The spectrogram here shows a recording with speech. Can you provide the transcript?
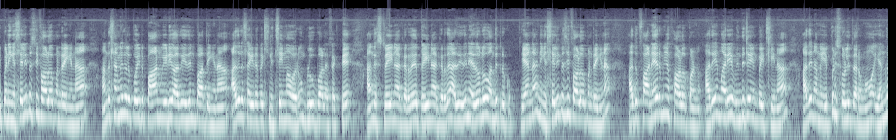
இப்போ நீங்கள் செலிபஸி ஃபாலோ பண்ணுறீங்கன்னா அந்த சமயத்தில் போயிட்டு பான் வீடியோ அது இதுன்னு பார்த்தீங்கன்னா அதில் சைடு எஃபெக்ட்ஸ் நிச்சயமாக வரும். ப்ளூ பால் எஃபெக்ட்டு அங்கே ஸ்ட்ரெயின் ஆக்கிறது பெயின் ஆக்கிறது அது இதுன்னு எதோ ஒன்று வந்துட்டு இருக்கும். ஏன்னா நீங்கள் செலிபஸி ஃபாலோ பண்ணுறீங்கன்னா அது ஃபா நேர்மையாக ஃபாலோ பண்ணும். அதே மாதிரியே விந்துஜயம் பயிற்சினா அது நம்ம எப்படி சொல்லித்தரமோ எந்த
